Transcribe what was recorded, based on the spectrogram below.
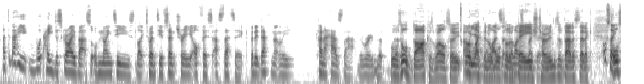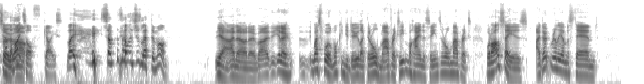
I don't know how you how you describe that sort of '90s like 20th century office aesthetic, but it definitely kind of has that the room that. Well, it was all dark as well, so unlike yeah, the the normal sort of beige tones of that aesthetic. also, also, turn the lights uh, off, guys. Like someone, someone's just left them on. Yeah, I know, I know. But, you know, Westworld, what can you do? Like, they're all mavericks. Even behind the scenes, they're all mavericks. What I'll say is, I don't really understand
